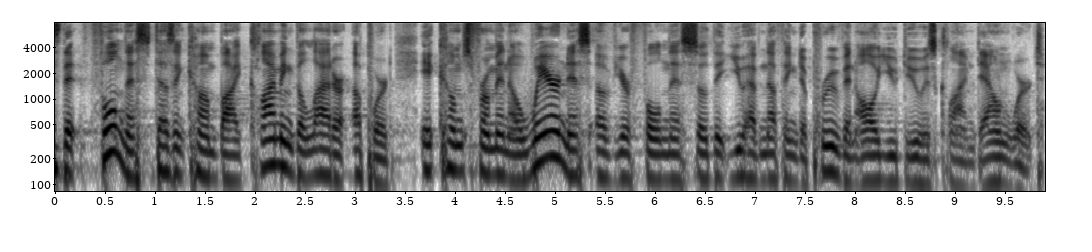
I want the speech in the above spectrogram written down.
is that fullness doesn't come by climbing the ladder upward. It comes from an awareness of your fullness so that you have nothing to prove and all you do is climb downward.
